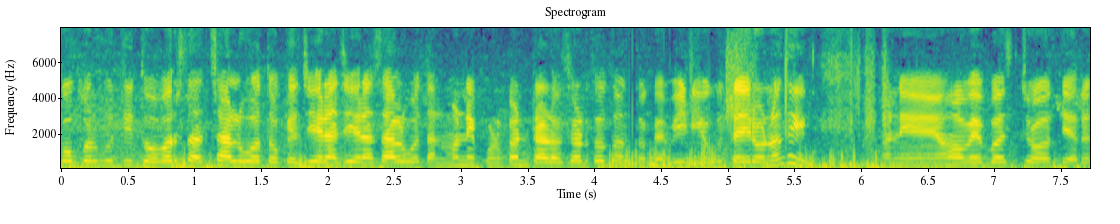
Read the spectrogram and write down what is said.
બપોર સુધી તો વરસાદ ચાલુ હતો કે જેરા જેરા ચાલુ હતા ને મને પણ કંટાળો ચડતો હતો તો કે વીડિયો ઉતાર્યો નથી. અને હવે બસ જો અત્યારે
